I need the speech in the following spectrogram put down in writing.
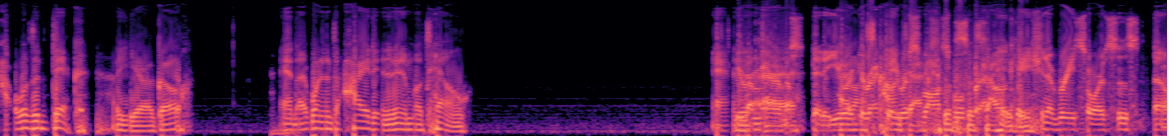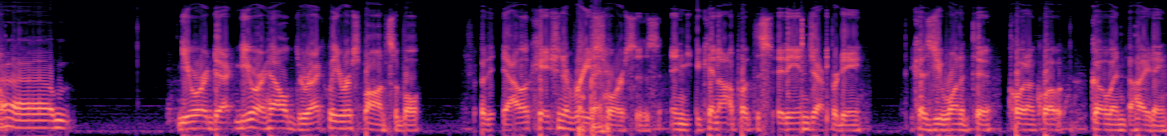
I was a dick a year ago, and I went into hiding in a motel. And, You're a mayor of uh, a city. You are directly responsible for allocation of resources. No, Um, you are de- you are held directly responsible for the allocation of resources, and you cannot put the city in jeopardy because you wanted to quote unquote go into hiding.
